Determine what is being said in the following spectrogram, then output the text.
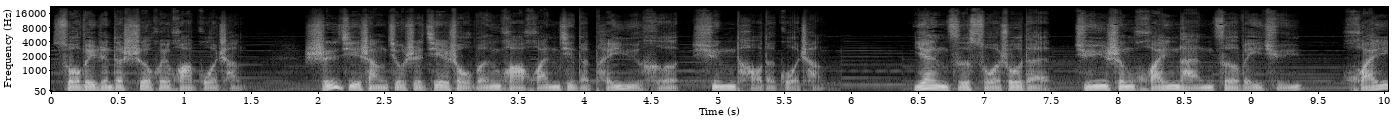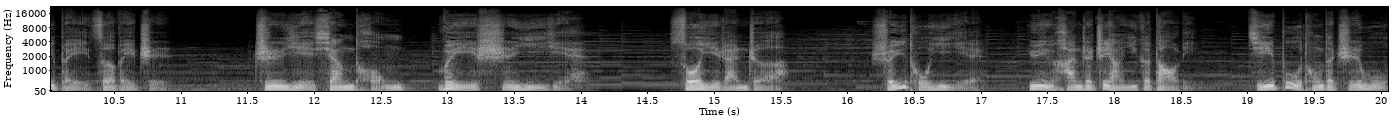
所谓人的社会化过程。实际上就是接受文化环境的培育和熏陶的过程。晏子所说的“橘生淮南则为橘，淮北则为枳”，枝叶相同，味实异也。所以然者，水土异也，蕴含着这样一个道理：即不同的植物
